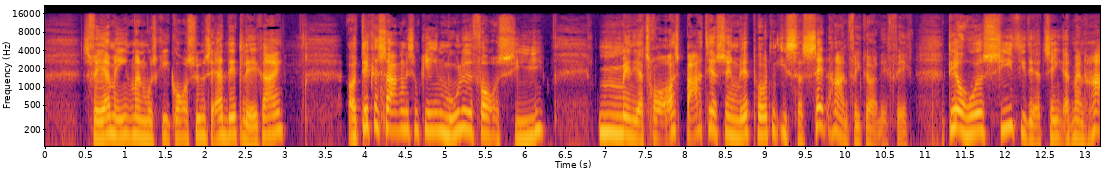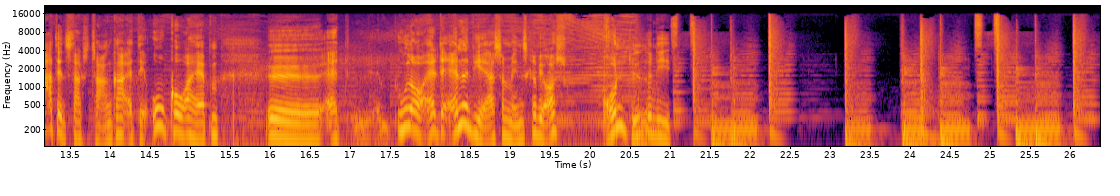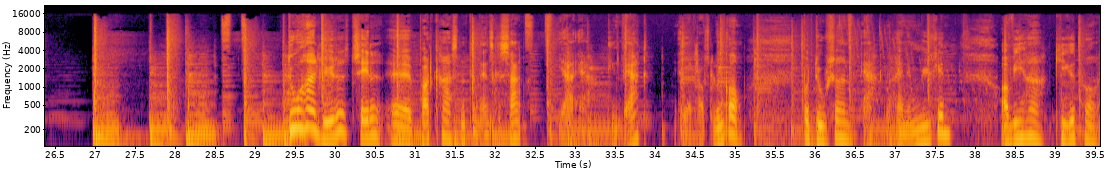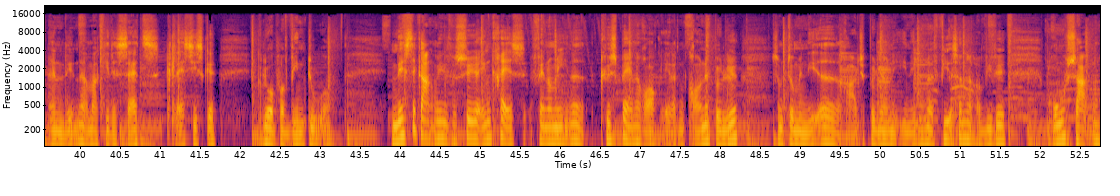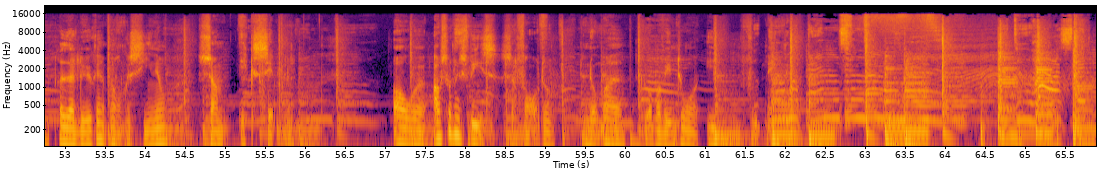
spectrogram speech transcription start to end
sfære med en, man måske går og synes er lidt lækker, ikke? Og det kan sangen ligesom give en mulighed for at sige, men jeg tror også bare, det at synge med på den i sig selv har en frigørende effekt. Det er overhovedet at sige de der ting, at man har den slags tanker, at det er ok at have dem, øh, at udover alt det andet, vi er som mennesker, vi er også grundliderlige. Du har lyttet til øh, podcasten Den Danske Sang. Jeg er din vært. Jeg hedder Claus Lundgaard. Produceren er Johanne Myggen, og vi har kigget på Anne Linder og Margitte Sats klassiske Glor på vinduer. Næste gang vil vi forsøge at indkredse fænomenet kystbanerok eller den grønne bølge, som dominerede radiobølgerne i 1980'erne, og vi vil bruge sangen Ridder Lykke med Rocasino som eksempel. Og øh, afslutningsvis så får du nummeret Glor på vinduer i fuld mængde. Du har slet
